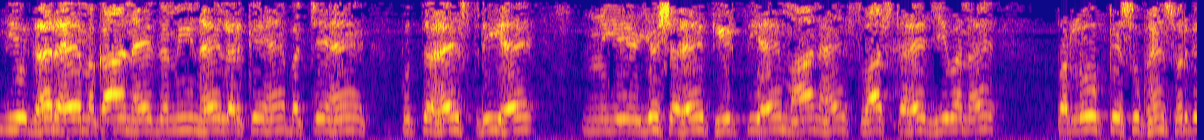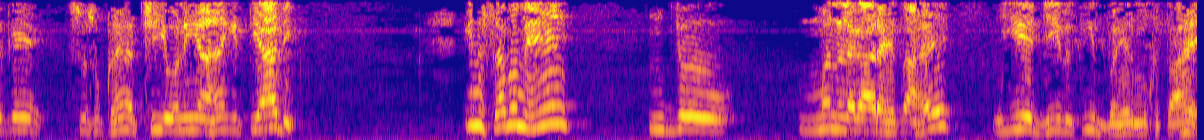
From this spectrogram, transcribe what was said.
ये घर है, मकान है, ज़मीन है, लड़के हैं, बच्चे हैं, पुत्र है, स्त्री है ये यश है, कीर्ति है, मान है, स्वास्थ्य है, जीवन है, परलोक के सुख हैं, स्वर्ग के सुसुख हैं, अच्छी योनिया हैं, इत्यादि। इन सब में जो मन लगा रहता है, ये जीव की बहिर्मुखता है।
